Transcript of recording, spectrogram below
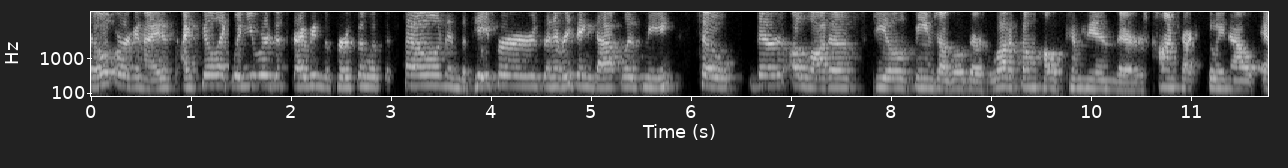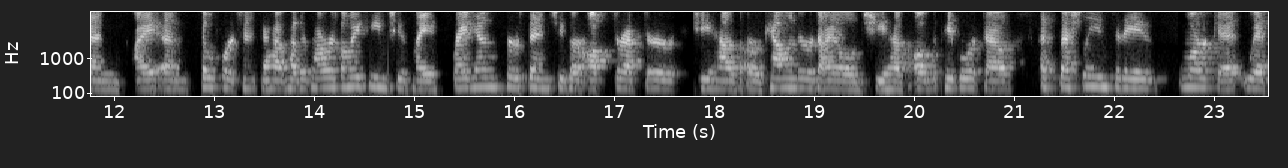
so organized. I feel like when you were describing the person with the phone and the papers and everything, that was me. So there's a lot of deals being juggled. There's a lot of phone calls coming in. There's contracts going out. And I am so fortunate to have Heather Powers on my team. She is my right hand person. She's our ops director. She has our calendar dialed. She has all the paperwork dialed especially in today's market with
